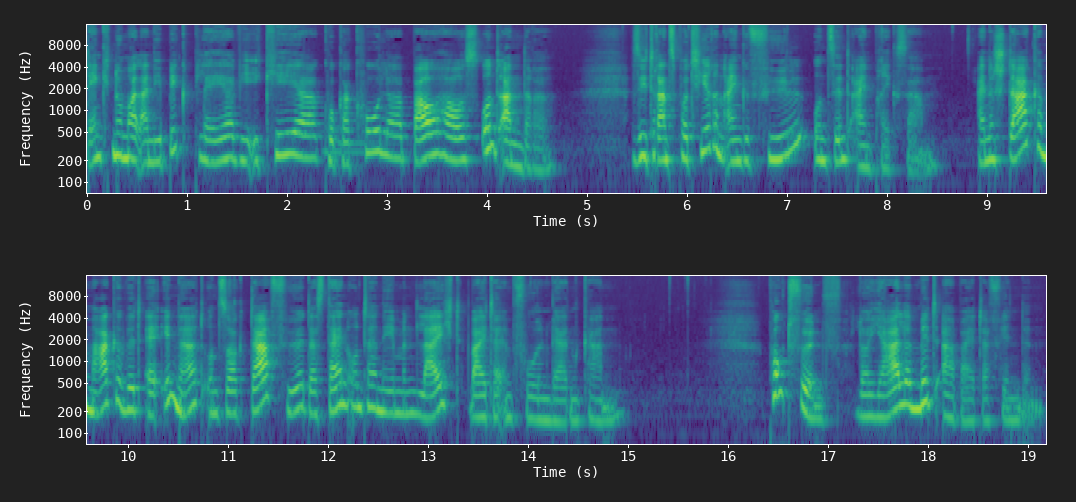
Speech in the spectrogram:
Denk nur mal an die Big Player wie IKEA, Coca-Cola, Bauhaus und andere. Sie transportieren ein Gefühl und sind einprägsam. Eine starke Marke wird erinnert und sorgt dafür, dass dein Unternehmen leicht weiterempfohlen werden kann. Punkt 5. Loyale Mitarbeiter finden.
